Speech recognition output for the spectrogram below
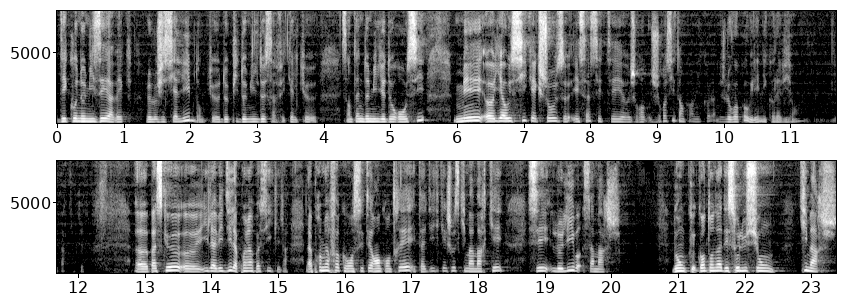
d'économiser avec le logiciel libre. Donc, euh, depuis 2002, ça fait quelques centaines de milliers d'euros aussi. Mais euh, il y a aussi quelque chose, et ça, c'était, euh, je, recite encore Nicolas, mais je ne le vois pas où il est, Nicolas Vivant. Euh, parce qu'il euh, il avait dit la première fois, la première fois qu'on s'était rencontrés, et tu as dit quelque chose qui m'a marqué, c'est le libre, ça marche. Donc quand on a des solutions qui marchent,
